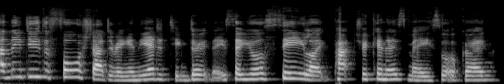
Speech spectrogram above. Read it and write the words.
And they do the foreshadowing in the editing, don't they? So you'll see like Patrick and Esme sort of going,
